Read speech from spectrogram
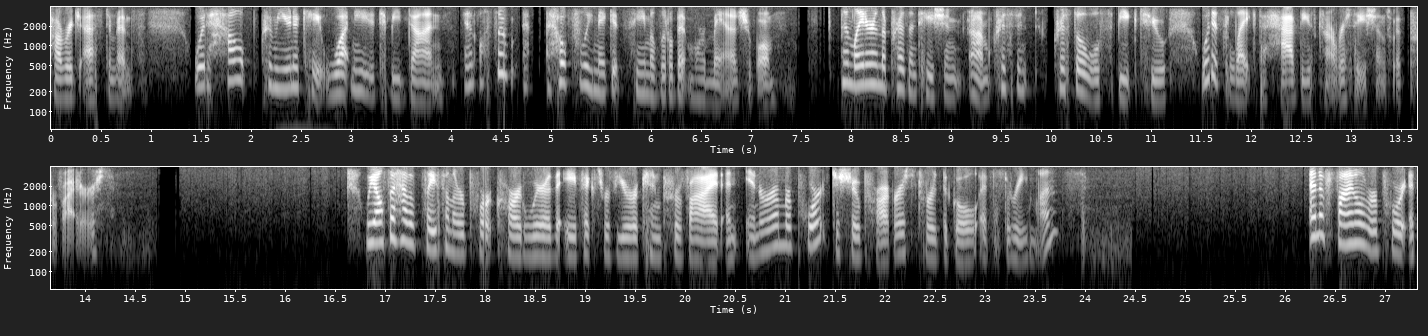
coverage estimates would help communicate what needed to be done and also hopefully make it seem a little bit more manageable. And later in the presentation, um, Kristen, Chrystal will speak to what it's like to have these conversations with providers. We also have a place on the report card where the AFIX reviewer can provide an interim report to show progress toward the goal at three months. And a final report at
